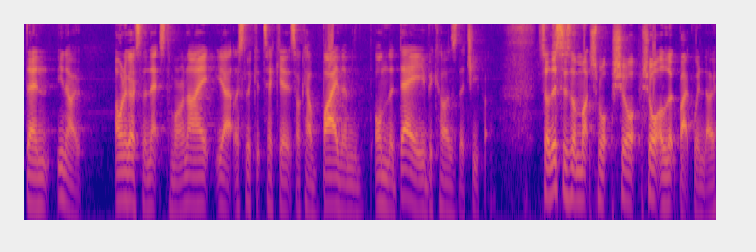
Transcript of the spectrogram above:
then, you know, I want to go to the Nets tomorrow night. Yeah, let's look at tickets. Okay, I'll buy them on the day because they're cheaper. So this is a much more short, shorter look back window.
